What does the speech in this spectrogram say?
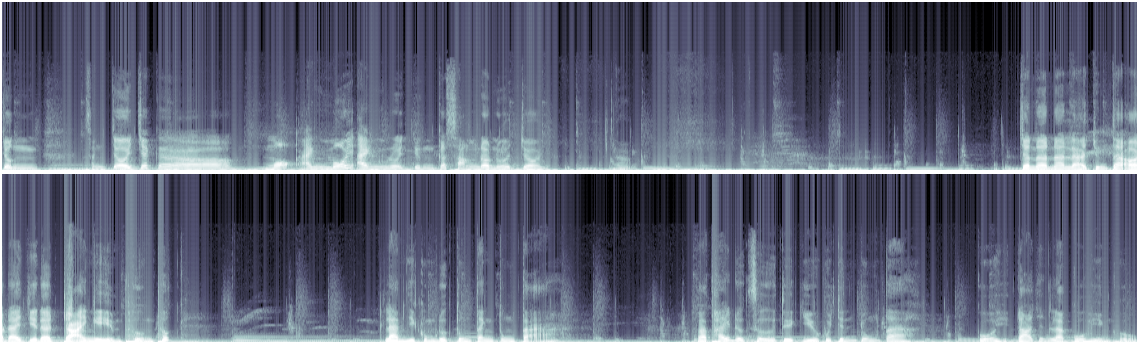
chừng săn chơi chắc uh, một anh mối anh rồi chừng có săn đâu nữa chơi. Đó. cho nên đó là chúng ta ở đây chỉ để trải nghiệm thưởng thức. Làm gì cũng được tung tăng tung tả và thấy được sự tuyệt diệu của chính chúng ta, của, đó chính là của hiện hữu.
